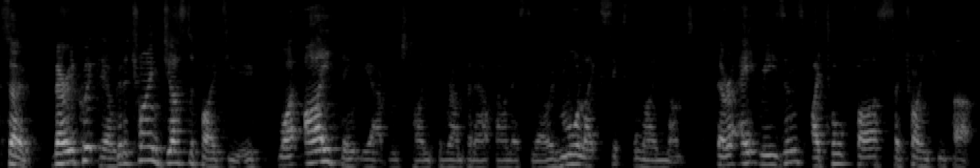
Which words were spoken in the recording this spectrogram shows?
So, very quickly, I'm going to try and justify to you why I think the average time to ramp an outbound SDR is more like six to nine months. There are eight reasons. I talk fast, so try and keep up.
